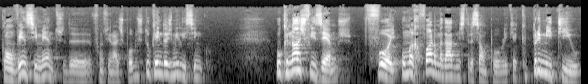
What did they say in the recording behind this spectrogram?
com vencimentos de funcionários públicos do que em 2005. O que nós fizemos foi uma reforma da administração pública que permitiu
